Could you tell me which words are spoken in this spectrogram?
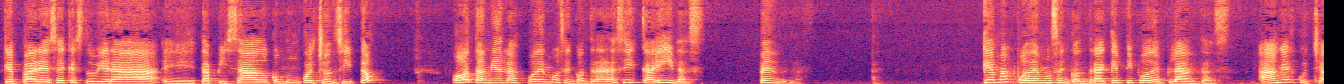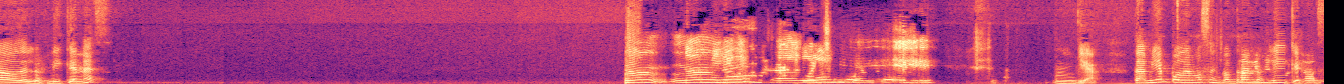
que parece que estuviera eh, tapizado como un colchoncito, o también las podemos encontrar así, caídas, péndulas. ¿Qué más podemos encontrar? ¿Qué tipo de plantas? ¿Han escuchado de los líquenes? No, no, mi escuchado. Mm, Ya. También podemos encontrar los líquenes.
